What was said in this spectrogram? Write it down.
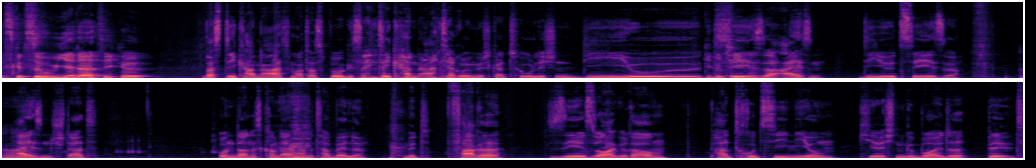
Es gibt so weirde Artikel. Das Dekanat Mattersburg ist ein Dekanat der römisch-katholischen Diözese Eisen. Diözese Ah, Eisenstadt. Und dann es kommt einfach eine Tabelle mit Pfarre, Seelsorgeraum, Patrozinium, Kirchengebäude, Bild.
